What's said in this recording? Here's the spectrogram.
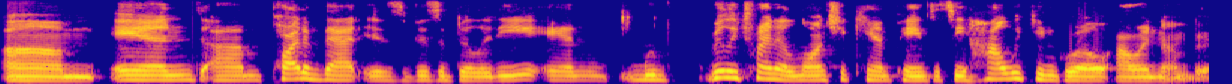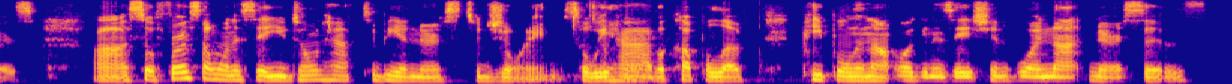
Um, and um, part of that is visibility, and we're really trying to launch a campaign to see how we can grow our numbers. Uh, so, first, I want to say you don't have to be a nurse to join. So, we okay. have a couple of people in our organization who are not nurses,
